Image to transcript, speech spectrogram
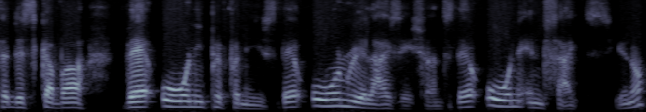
to discover their own epiphanies, their own realizations, their own insights, you know?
